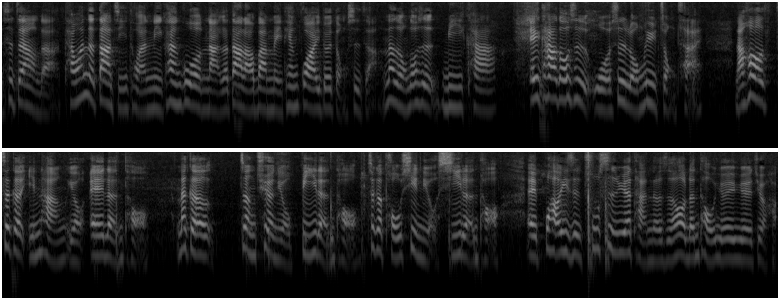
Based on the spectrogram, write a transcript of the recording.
是这样的，台湾的大集团，你看过哪个大老板每天挂一堆董事长？那种都是 B 咖，A 咖都是我是荣誉总裁，然后这个银行有 A 人头，那个证券有 B 人头，这个投信有 C 人头。哎，不好意思，初次约谈的时候人头约一约就好。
